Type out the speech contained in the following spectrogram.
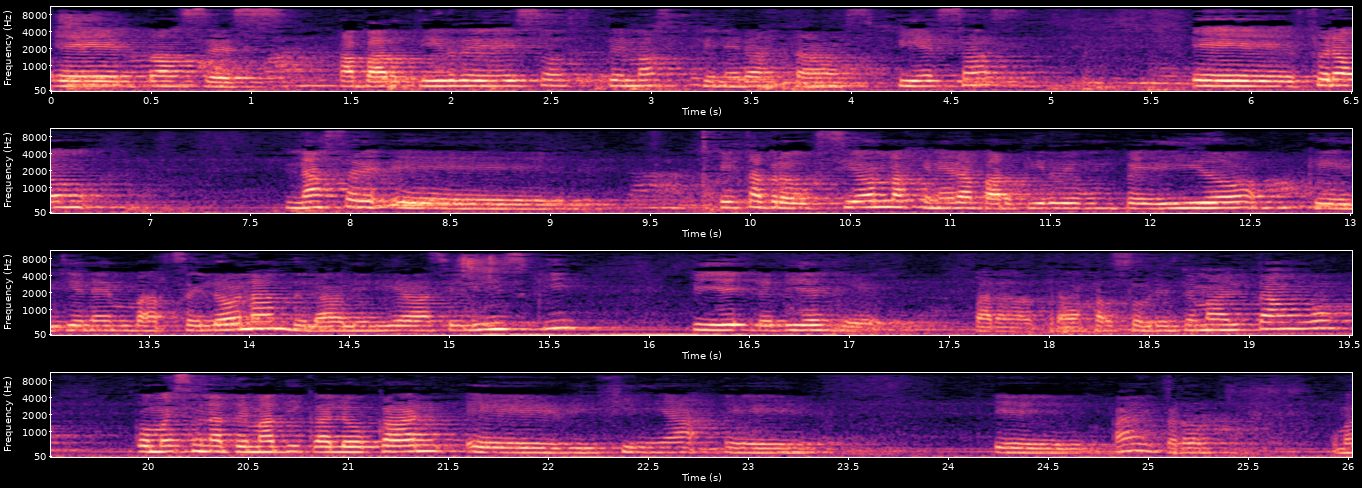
Eh, entonces, a partir de esos temas genera estas piezas. fueron, nace esta producción la genera a partir de un pedido que tiene en Barcelona, de la Galería Zielinski. le piden que, para trabajar sobre el tema del tango, como es una temática local, eh, Virginia, eh, eh, ay, perdón, como,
